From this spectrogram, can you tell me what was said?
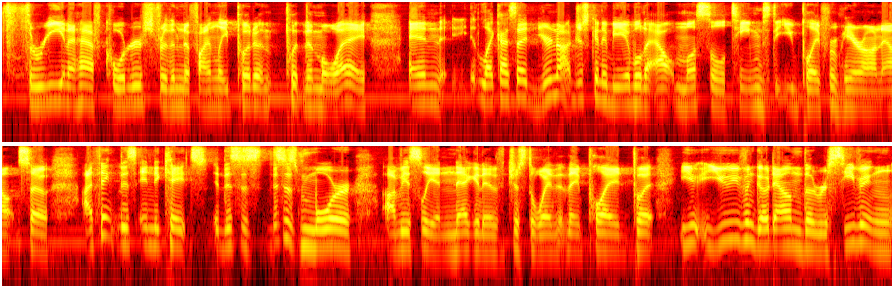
three and a half quarters for them to finally put them put them away. And like I said, you're not just going to be able to outmuscle teams that you play from here on out. So I think this indicates this is this is more obviously a negative, just the way that they played. But you you even go down the receiving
